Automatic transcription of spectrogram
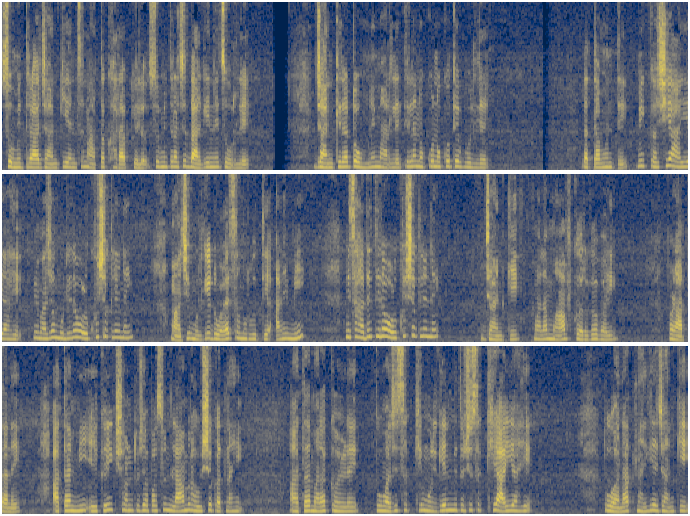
सुमित्रा जानकी यांचं नातं खराब केलं. सुमित्राचे दागिने चोरले. जानकीला टोमणे मारले. तिला नको नको ते बोलले. लता म्हणते मी कशी आई आहे? मी माझ्या मुलीला ओळखू शकले नाही. माझी मुलगी डोळ्यासमोर होती आणि मी मी साधे तिला ओळखू शकले नाही. जानकी मला माफ कर गं बाई. पण आता नाही. आता मी एकही क्षण तुझ्यापासून लांब राहू शकत नाही. आता मला कळले तू माझी सख्खी मुलगी आणि मी तुझी सख्खी आई आहे. तू अनाथ नाही आहे जानकी.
